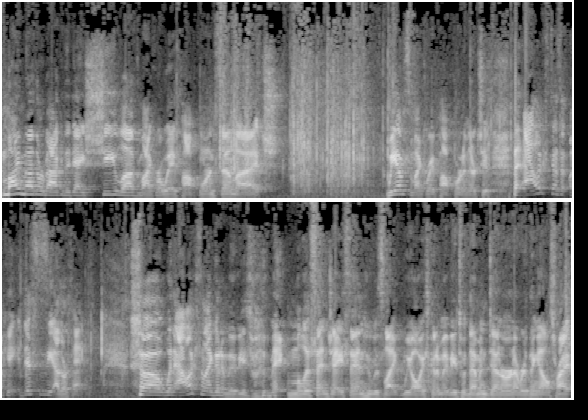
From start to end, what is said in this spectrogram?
My mother back in the day, she loved microwave popcorn so much. We have some microwave popcorn in there too. But Alex doesn't, okay, this is the other thing. So when Alex and I go to movies with Melissa and Jason, who was like, we always go to movies with them and dinner and everything else, right?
